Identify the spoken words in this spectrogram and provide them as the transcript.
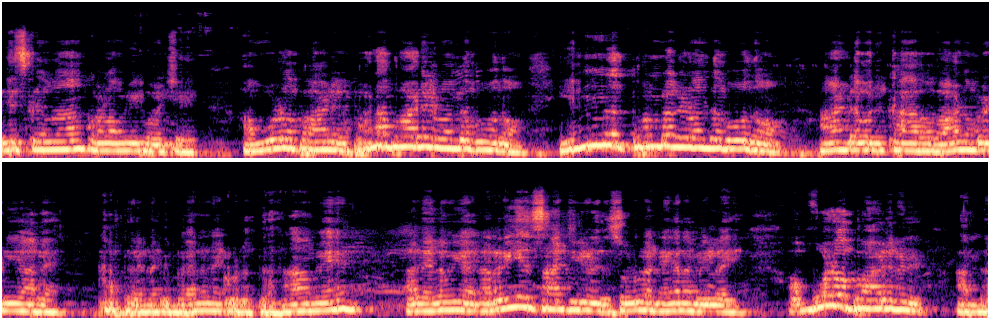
டிஸ்க் எல்லாம் குழம்பி போச்சு. அவ்வளவு பாடுகள் பல பாடுகள் வந்த போதும் என்ன துன்பங்கள் வந்த போதும் ஆண்டவருக்காக வாழும்படியாக கர்த்தர் எனக்கு பலனை கொடுத்தார். ஆமே எல்லாமே நிறைய சாட்சிகள் சொல்ல நேரம் இல்லை. அவ்வளவு பாடுகள் அந்த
